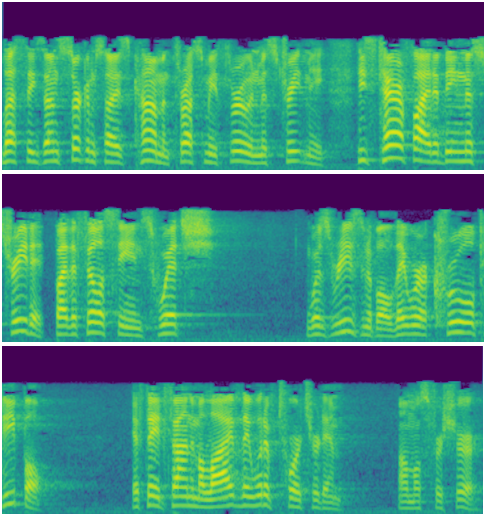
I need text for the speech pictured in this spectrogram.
lest these uncircumcised come and thrust me through and mistreat me. He's terrified of being mistreated by the Philistines, which was reasonable. They were a cruel people. If they'd found him alive, they would have tortured him, almost for sure.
